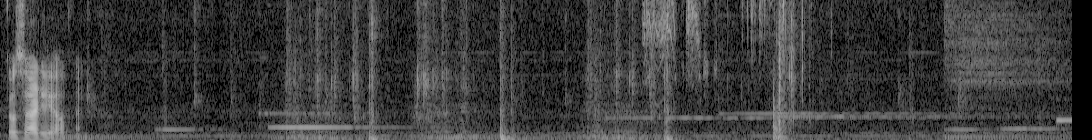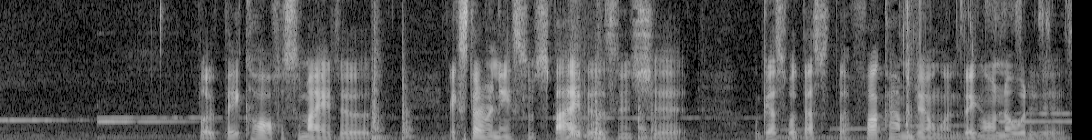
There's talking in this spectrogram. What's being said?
It was already open. Look, they call for somebody to exterminate some spiders and shit. Well, guess what? That's what the fuck I'm doing. They gonna know what it is.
